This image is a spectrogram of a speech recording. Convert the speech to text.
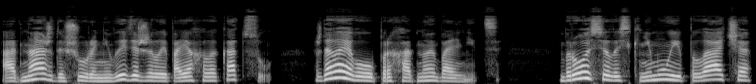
Однажды Шура не выдержала и поехала к отцу, ждала его у проходной больницы. Бросилась к нему и, плача,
